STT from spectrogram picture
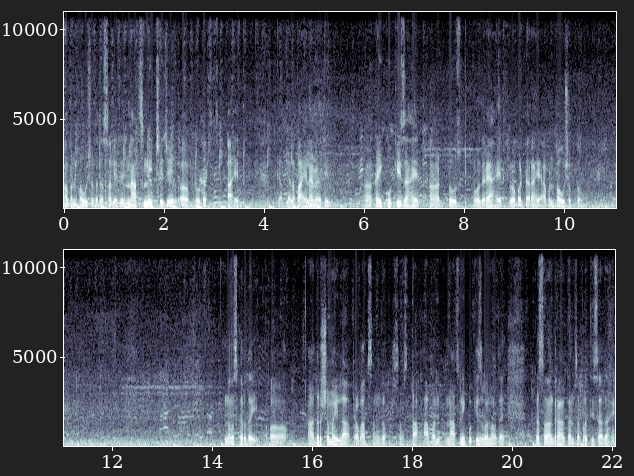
आपण पाहू शकत असाल इथे नाचणीचे जे प्रोडक्ट आहेत ते आपल्याला पाहायला मिळतील. काही कुकीज आहेत टोस्ट वगैरे आहेत किंवा बटर आहे आपण पाहू शकतो. नमस्कार ताई. आदर्श महिला प्रभाग संघ संस्था आपण नाचणी कुकीज बनवत आहे कसा ग्राहकांचा प्रतिसाद आहे?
